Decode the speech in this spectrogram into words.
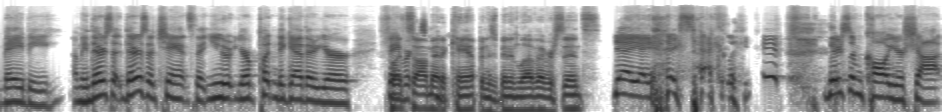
Maybe. I mean, there's a, there's a chance that you you're putting together your favorite. But saw him at a camp and has been in love ever since. Yeah, yeah, yeah, exactly. there's some call your shot,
